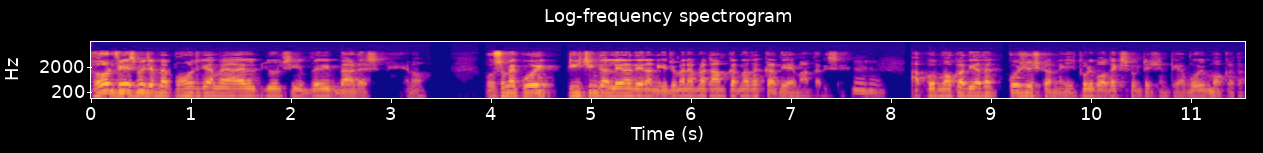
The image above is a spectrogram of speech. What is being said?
थर्ड फ़ेज़ में जब मैं पहुँच गया मैं I you see very bad as you know उसमें कोई टीचिंग का लेना देना नहीं है जो मैंने अपना काम करना था कर दिया ईमानदारी से। आपको मौका दिया था कोशिश करने की थोड़ी बहुत एक्सपेक्टेशन थी वो भी मौका था।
